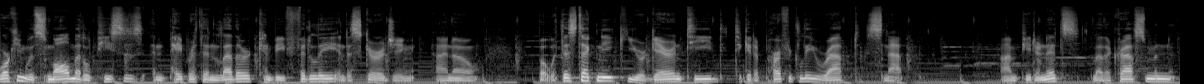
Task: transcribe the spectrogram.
Working with small metal pieces and paper thin leather can be fiddly and discouraging, I know, but with this technique, you are guaranteed to get a perfectly wrapped snap. I'm Peter Nitz, leather craftsman.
